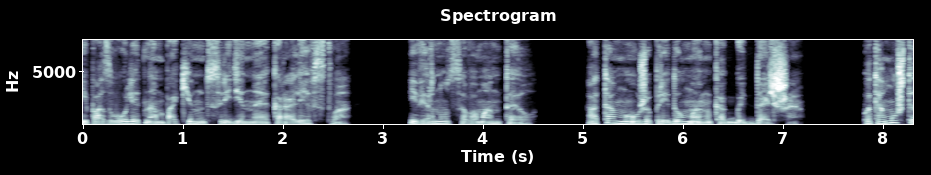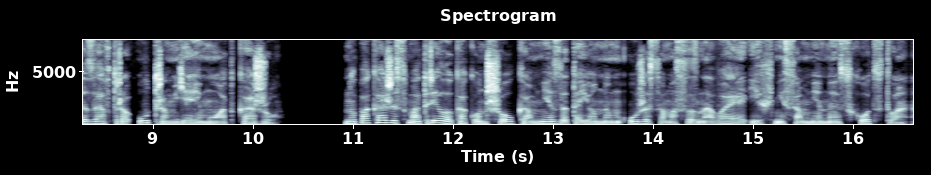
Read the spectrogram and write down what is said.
и позволит нам покинуть Срединное королевство и вернуться в Амантел, а там мы уже придумаем, как быть дальше. Потому что завтра утром я ему откажу. Но пока же смотрела, как он шел ко мне с затаённым ужасом, осознавая их несомненное сходство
